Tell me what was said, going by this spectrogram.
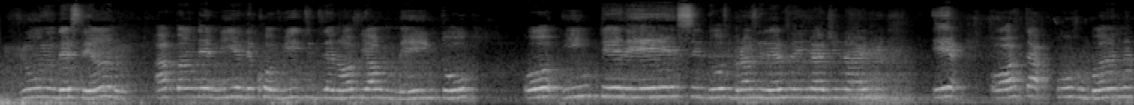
de junho deste ano, a pandemia de Covid-19 aumentou jardinagem e horta urbana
